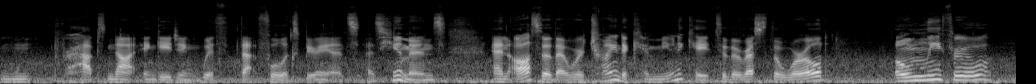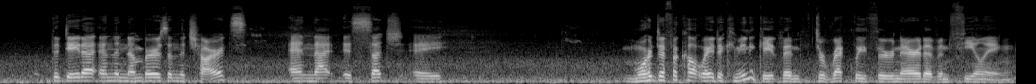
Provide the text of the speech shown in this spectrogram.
n- perhaps not engaging with that full experience as humans and also that we're trying to communicate to the rest of the world only through the data and the numbers and the charts and that is such a more difficult way to communicate than directly through narrative and feeling.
